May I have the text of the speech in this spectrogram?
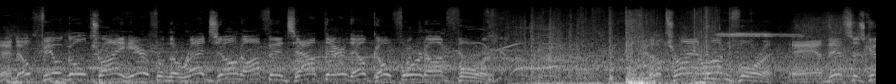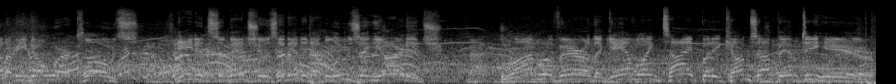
And no field goal try here from the red zone offense out there. They'll go for it on fourth. Try and run for it. And this is going to be nowhere close. Needed some inches and ended up losing yardage. Ron Rivera, the gambling type, but he comes up empty here.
